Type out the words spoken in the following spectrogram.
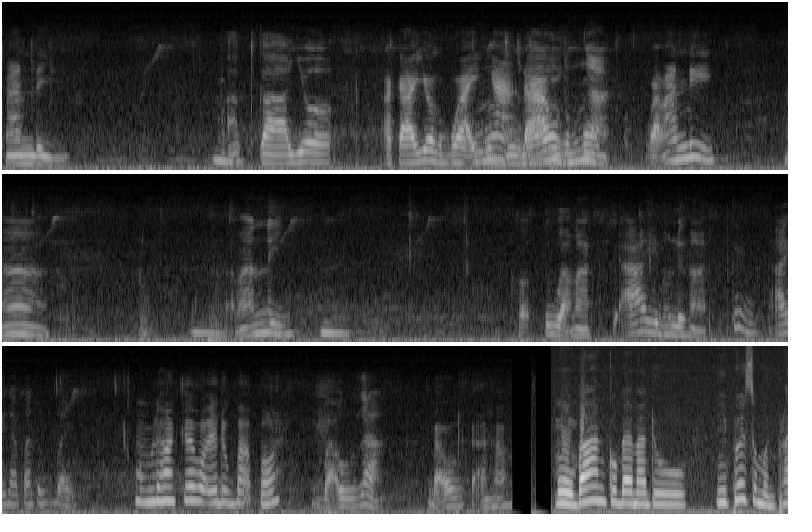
mandi. Akar je. Akayo gebuh air ingat, Gebuh daun gebuh. ingat. Buat mandi. Ha. Tak mandi. Kau tu buat makan air boleh makan. Air apa tu baik. Boleh makan buat aduk bak apa? Buat orang. Bau kat ha. หมู่บ้านกูแบมาดู มีพืชสมุนไพร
